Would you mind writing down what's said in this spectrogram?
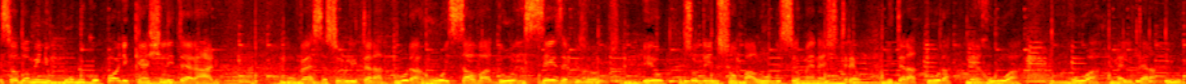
Esse é o Domínio Público Podcast Literário. Conversa sobre literatura, rua e Salvador em seis episódios. Eu sou Denison Palumbo, seu menestrel. Literatura é rua, rua é literatura.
